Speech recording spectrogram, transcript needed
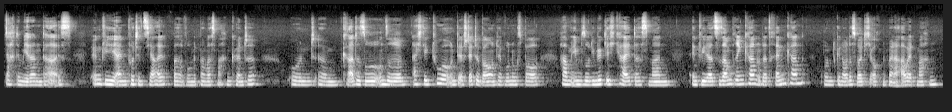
dachte mir dann, da ist irgendwie ein Potenzial, womit man was machen könnte. Und ähm, gerade so unsere Architektur und der Städtebau und der Wohnungsbau haben eben so die Möglichkeit, dass man entweder zusammenbringen kann oder trennen kann. Und genau das wollte ich auch mit meiner Arbeit machen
